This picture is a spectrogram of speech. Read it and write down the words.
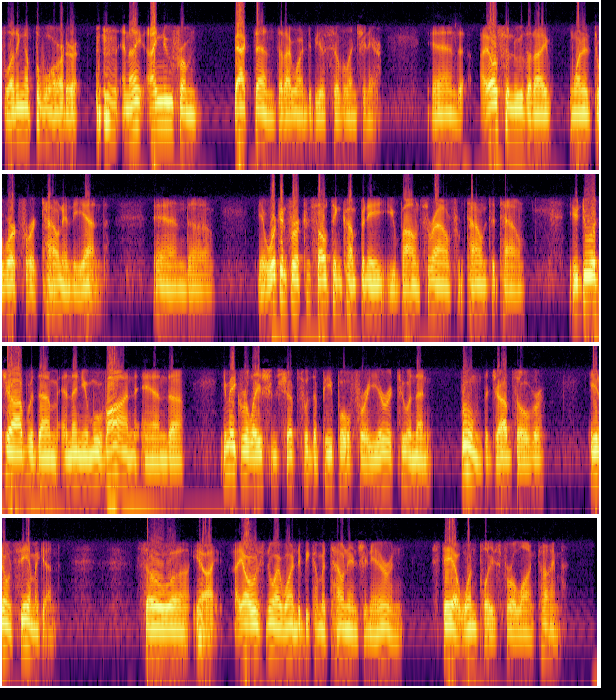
flooding up the water, and I I knew from back then that I wanted to be a civil engineer, and I also knew that I wanted to work for a town in the end, and. Uh, you know, working for a consulting company, you bounce around from town to town. You do a job with them, and then you move on, and uh, you make relationships with the people for a year or two, and then, boom, the job's over. You don't see him again. So, uh, yeah, I, I always knew I wanted to become a town engineer and stay at one place for a long time.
